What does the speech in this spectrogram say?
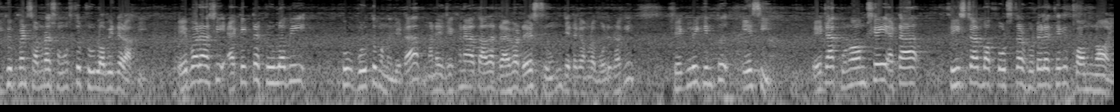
ইকুইপমেন্টস আমরা সমস্ত ট্রু লবিতে রাখি। এবারে আসি এক একটা ট্রু লবি খুব গুরুত্বপূর্ণ যেটা মানে যেখানে তাদের ড্রাইভার রেস্ট রুম যেটাকে আমরা বলে থাকি, সেগুলি কিন্তু এসি এটা কোনো অংশেই একটা থ্রি স্টার বা ফোর স্টার হোটেলের থেকে কম নয়।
